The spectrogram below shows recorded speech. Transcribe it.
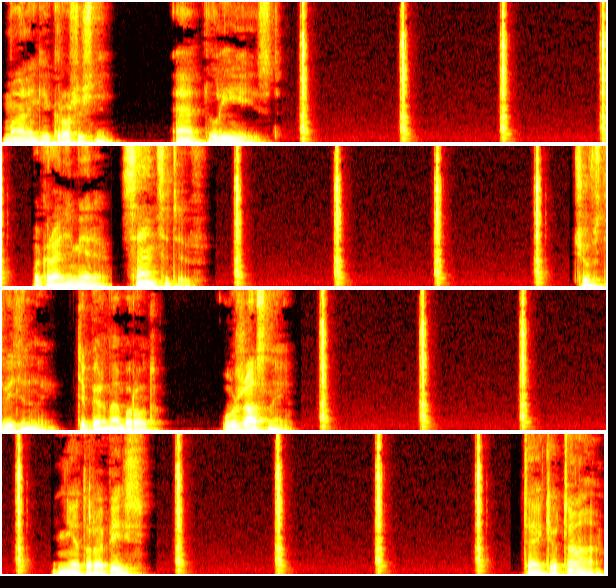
Маленький, крошечный. At least. По крайней мере. Sensitive. Чувствительный. Теперь наоборот. Ужасный. Не торопись. Take your time.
